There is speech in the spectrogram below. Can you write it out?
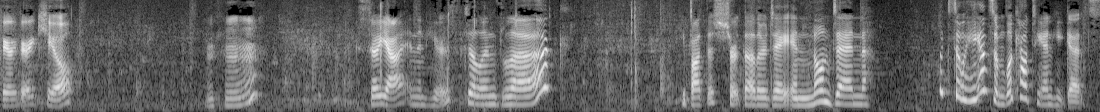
Very, very cute. Mm-hmm. So yeah, and then here's Dylan's look. He bought this shirt the other day in London. Looks so handsome. Look how tan he gets.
